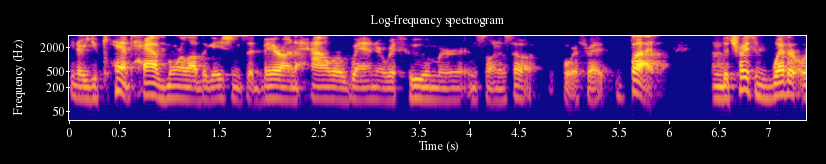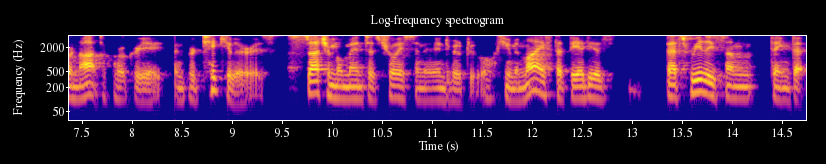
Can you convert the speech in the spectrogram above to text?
you know you can't have moral obligations that bear on how or when or with whom or and so on and so forth, right? But um, the choice of whether or not to procreate in particular is such a momentous choice in an individual human life that the idea is that's really something that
